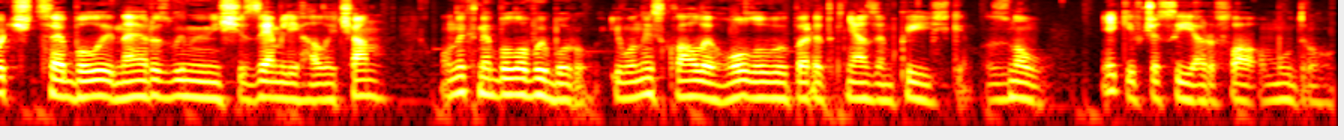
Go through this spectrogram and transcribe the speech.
Хоч це були найрозвиненіші землі галичан, у них не було вибору, і вони склали голови перед князем Київським знову, як і в часи Ярослава Мудрого.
